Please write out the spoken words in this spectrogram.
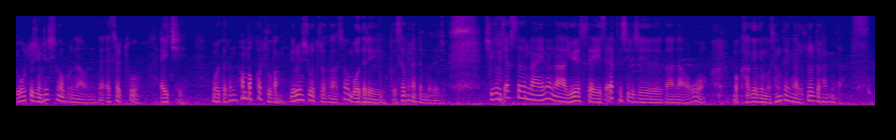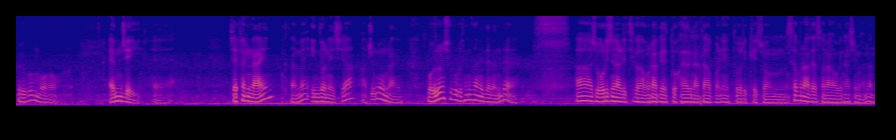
이것도 지금 싱싱업으로 나오는데 SL2 H 모델은 험버커 두 방 이런 식으로 들어가서 모델이 그 세분화된 모델이죠. 지금 잭슨 라인은 아, USA 셀렉트 시리즈가 나오고 뭐 가격이 뭐 상당히 아주 쏠쏠합니다. 그리고 뭐 MJ 예, 재팬 라인 그다음에 인도네시아 아, 중국 라인 뭐 이런 식으로 생산이 되는데 아주 오리지널리티가 워낙에 또 가격이 나다 보니 또 이렇게 좀 세분화돼서 나오긴 하지만은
